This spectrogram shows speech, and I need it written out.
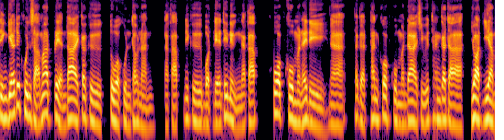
สิ่งเดียวที่คุณสามารถเปลี่ยนได้ก็คือตัวคุณเท่านั้นนะครับ นี่คือบทเรียนที่1นนะครับควบคุมมันให้ดีนะฮะถ้าเกิดท่านควบคุมมันได้ชีวิตท่านก็จะยอดเยี่ยม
